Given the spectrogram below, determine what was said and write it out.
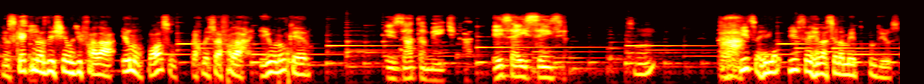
Deus quer Sim. que nós deixemos de falar eu não posso para começar a falar eu não quero. Exatamente, cara. Essa é a essência. Sim. Ah. Isso, é, isso é relacionamento com Deus.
